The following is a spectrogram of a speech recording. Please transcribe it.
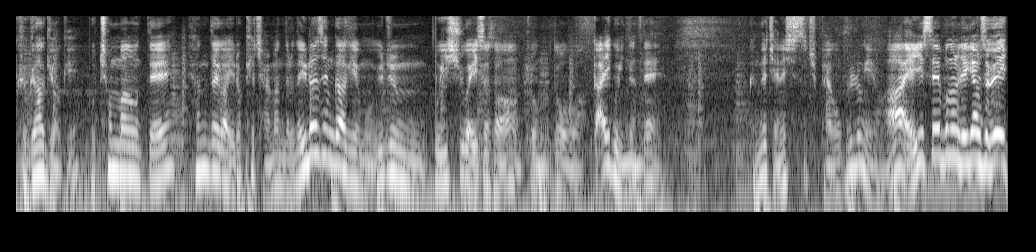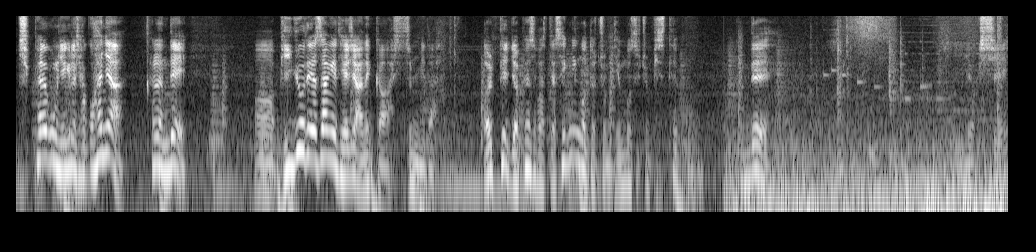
그 가격에 5천만 원대에 현대가 이렇게 잘 만들었나 이런 생각이 뭐 요즘 뭐 이슈가 있어서 좀 또 까이고 있는데 근데 제네시스 G80 훌륭해요. 아 A7을 얘기하면서 왜 G80 얘기를 자꾸 하냐 하는데 어, 비교 대상이 되지 않을까 싶습니다. 얼핏 옆에서 봤을 때 생긴 것도 좀 뒷모습이 좀 비슷했고 근데 이 역시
